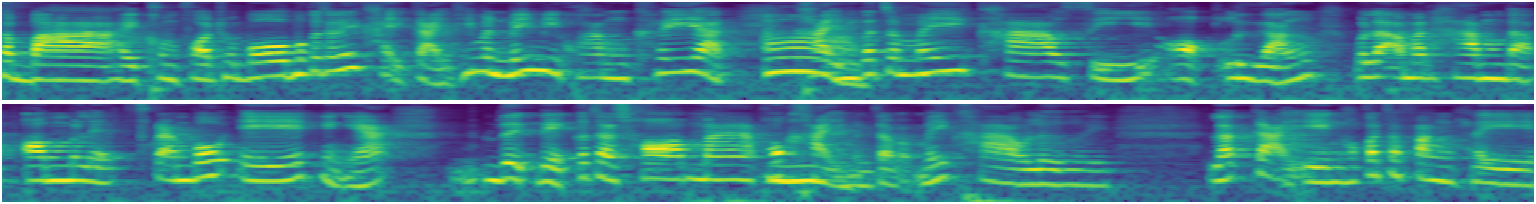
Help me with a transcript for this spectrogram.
สบาย comfortable มันก็จะได้ไข่ไก่ที่มันไม่มีความเครียดอ่าไข่มันก็จะไม่คาวสีออกเหลือง เวลาเอามาทำแบบ omelette scrambled egg อย่างเงี้ย เด็กๆก็จะชอบมาก เพราะไข่มันจะแบบไม่คาวเลย แล้วไก่เองเขาก็จะฟังเพลง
